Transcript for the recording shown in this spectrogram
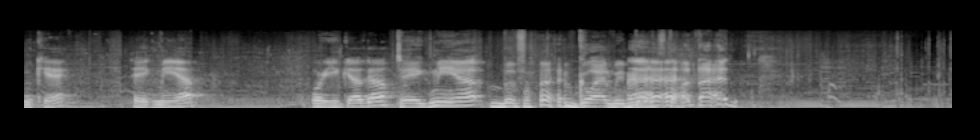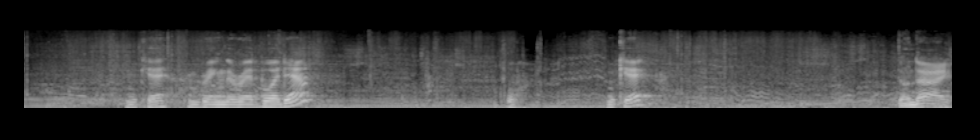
Okay. Take me up. Where you go go? Take me up before I'm glad we both thought that. Okay. And bring the red boy down. Oh. Okay. Don't die.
